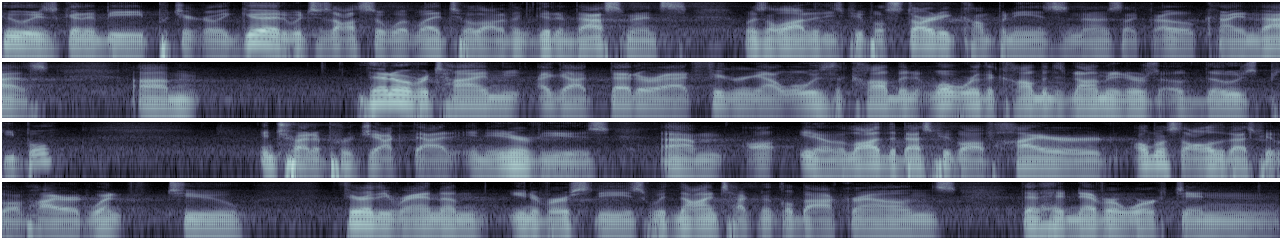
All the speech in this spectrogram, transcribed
who is going to be particularly good, which is also what led to a lot of good investments. Was a lot of these people started companies, and I was like, oh, can I invest? Um, then over time, I got better at figuring out what was the common, what were the common denominators of those people, and try to project that in interviews. Um, all, you know, a lot of the best people I've hired, almost all the best people I've hired, went to fairly random universities with non-technical backgrounds that had never worked in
